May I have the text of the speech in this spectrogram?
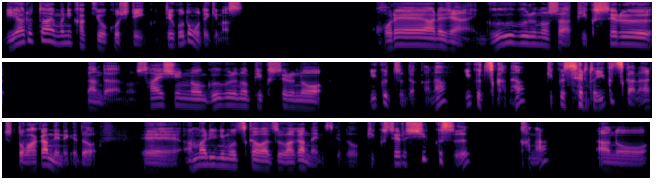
リアルタイムに書き起こしていくっていうこともできます。これあれじゃない Google のさピクセルなんだ、あの、最新の Google の Pixel のいくつだかないくつかなピクセルのいくつかなちょっとわかんないんだけど、えー、あまりにも使わずわかんないんですけど、Pixel 6かな？あの、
